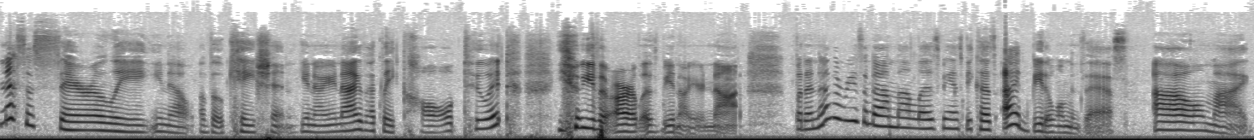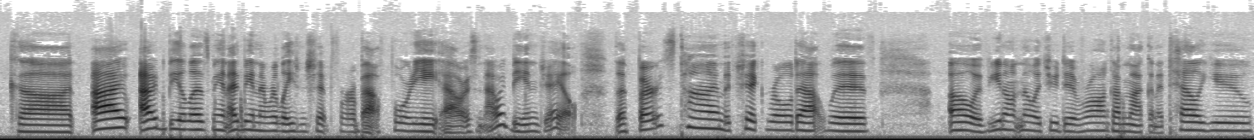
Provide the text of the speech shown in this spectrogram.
necessarily, you know, a vocation. You know, you're not exactly called to it. You either are a lesbian or you're not. But another reason that I'm not lesbian is because I'd beat a woman's ass. Oh my god. I I'd be a lesbian. I'd be in a relationship for about 48 hours and I would be in jail. The first time the chick rolled out with oh, if you don't know what you did wrong, I'm not going to tell you.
